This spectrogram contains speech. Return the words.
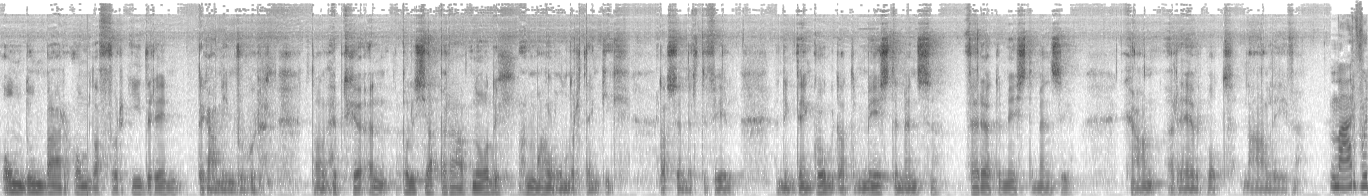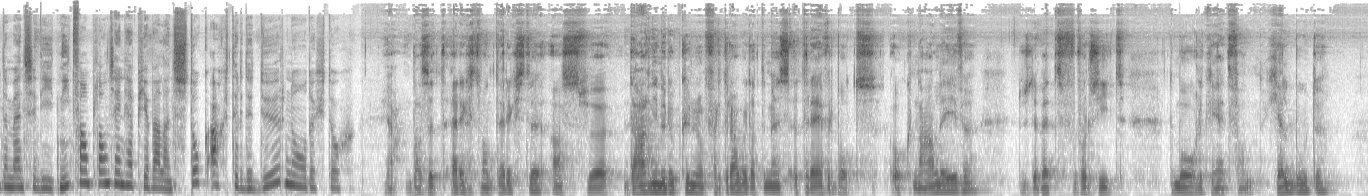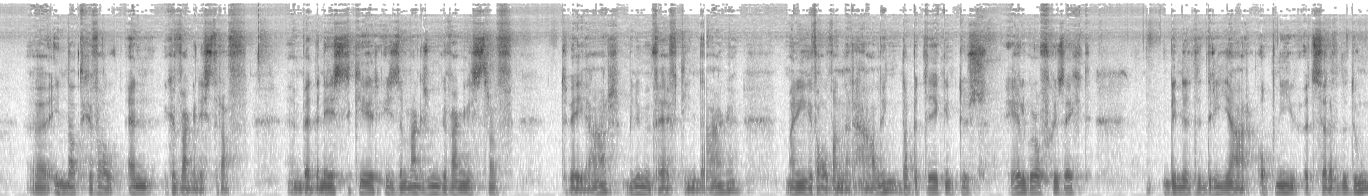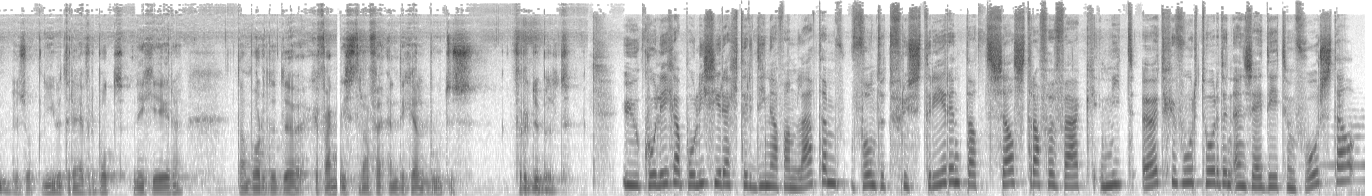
Ondoenbaar om dat voor iedereen te gaan invoeren. Dan heb je een politieapparaat nodig, maal honderd denk ik. Dat zijn er te veel. En ik denk ook dat de meeste mensen, veruit de meeste mensen, gaan een rijverbod naleven. Maar voor de mensen die het niet van plan zijn, heb je wel een stok achter de deur nodig, toch? Ja, dat is het ergste van het ergste. Als we daar niet meer op kunnen op vertrouwen dat de mensen het rijverbod ook naleven. Dus de wet voorziet de mogelijkheid van geldboete uh, in dat geval en gevangenisstraf. En bij de eerste keer is de maximum gevangenisstraf twee jaar, minimum 15 dagen. Maar in geval van herhaling, dat betekent dus heel grof gezegd binnen de drie jaar opnieuw hetzelfde doen, dus opnieuw het rijverbod negeren, dan worden de gevangenisstraffen en de geldboetes verdubbeld. Uw collega politierechter Dina van Latem vond het frustrerend dat celstraffen vaak niet uitgevoerd worden en zij deed een voorstel.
